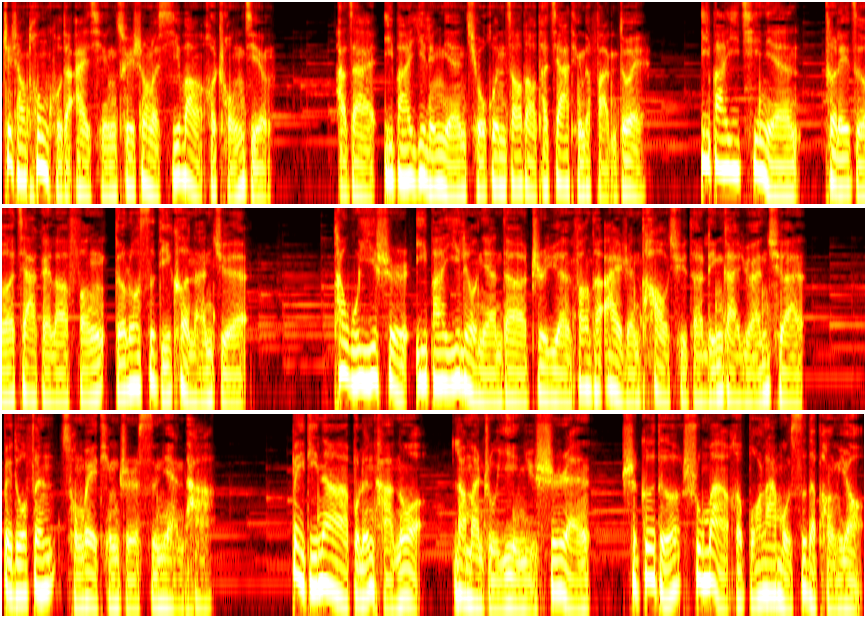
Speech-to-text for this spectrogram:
这场痛苦的爱情催生了希望和憧憬。他在1810年求婚遭到他家庭的反对。1817年，特雷泽嫁给了冯·德罗斯迪克男爵。他无疑是1816年的《致远方的爱人》套曲的灵感源泉。贝多芬从未停止思念他。贝迪娜·布伦塔诺，浪漫主义女诗人，是歌德、舒曼和勃拉姆斯的朋友。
